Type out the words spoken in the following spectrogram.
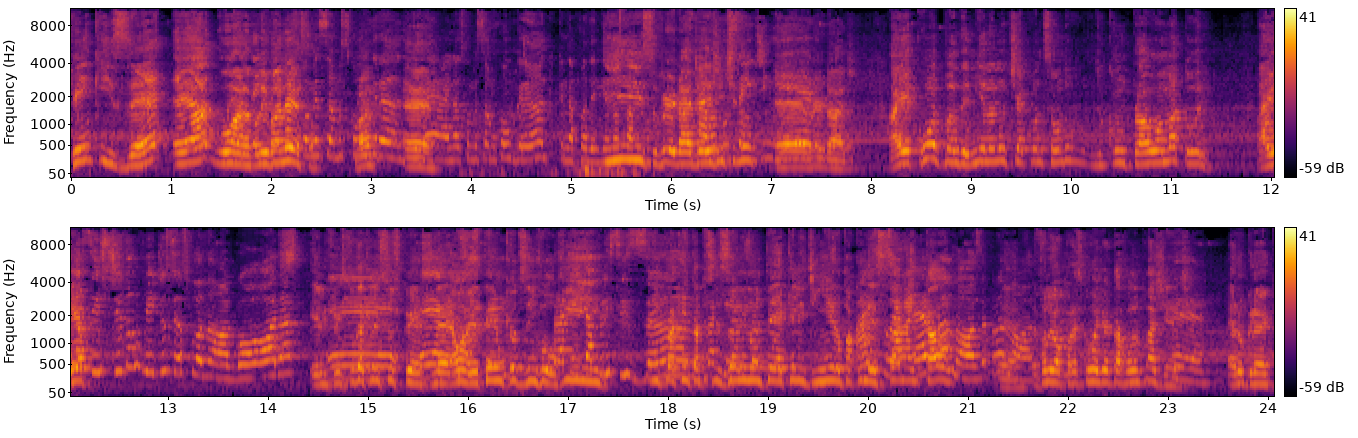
Quem quiser é agora. Falei, Vanessa. Nós começamos com mas, o Grank, é. né? Aí nós começamos com o Grank, porque na pandemia nós Isso, verdade. Aí a gente não. Dinheiro, é verdade. Aí com a pandemia nós não tinha condição de, de comprar o Amatori. Aí, aí assistindo um vídeo seu, falou, não, agora... Ele fez é, tudo aquele suspense, é, né? Ó, eu tenho o que eu desenvolvi. Pra quem tá precisando. E pra quem tá precisando e não tem aquele dinheiro pra começar aí, e é tal. É pra nós, é pra é. nós. Eu falei, ó, parece que o Rogério tá falando com a gente. É. Era o Grank.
